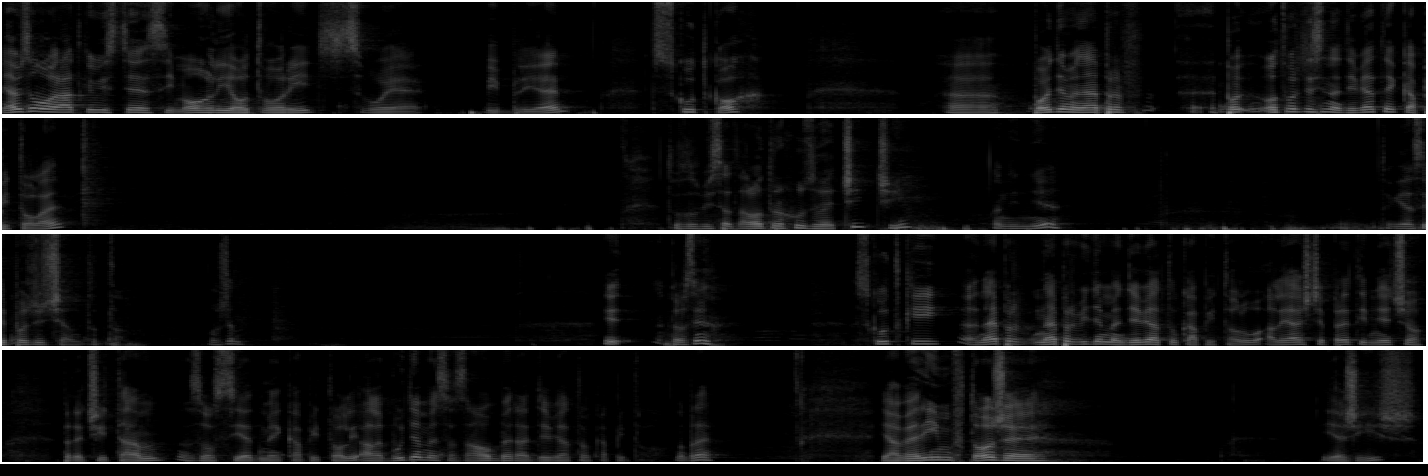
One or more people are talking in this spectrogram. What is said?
Ja by som bol rád, keby ste si mohli otvoriť svoje Biblie v skutkoch. E, pôjdeme najprv, e, otvorte si na 9. kapitole. Toto by sa dalo trochu zväčšiť, či? Ani nie? Tak ja si požičiam toto. Môžem? Je, prosím? Skutky, najprv, najprv ideme 9. kapitolu, ale ja ešte predtým niečo prečítam zo 7. kapitoly, ale budeme sa zaoberať 9. kapitolou. Dobre? Ja verím v to, že Ježíš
